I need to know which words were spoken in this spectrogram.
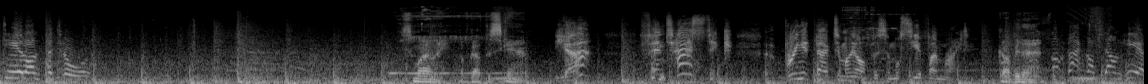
Still on patrol. Smiley, I've got the scan. Yeah? Fantastic! Uh, Bring it back to my office and we'll see if I'm right. Copy that. Some backup down here.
